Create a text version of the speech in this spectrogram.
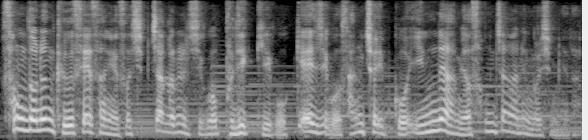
성도는 그 세상에서 십자가를 지고 부딪히고 깨지고 상처 입고 인내하며 성장하는 것입니다.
